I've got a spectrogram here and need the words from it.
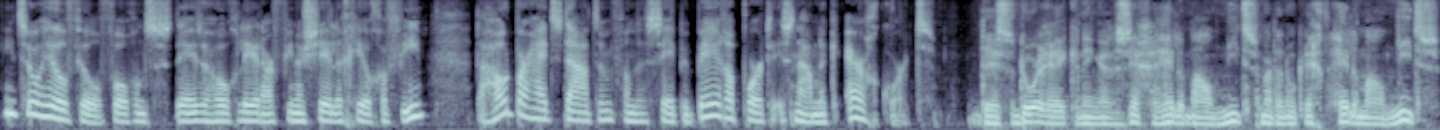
Niet zo heel veel volgens deze hoogleraar financiële geografie. De houdbaarheidsdatum van de CPB-rapport is namelijk erg kort. Deze doorrekeningen zeggen helemaal niets, maar dan ook echt helemaal niets...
